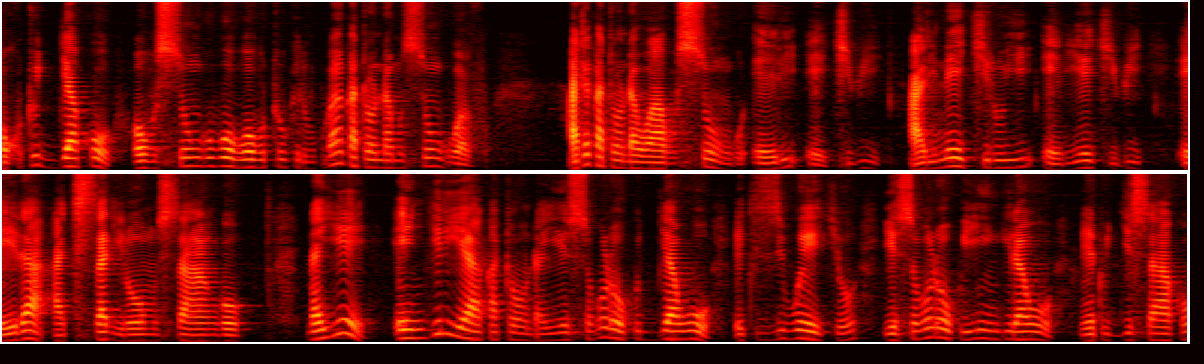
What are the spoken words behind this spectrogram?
okutuggyako obusungu bwe obw'obutuukirivu kubanga katonda musunguwavu ate katonda wa busungu eri ekibi alina ekiruyi eri ekibi era akisalira omusango. Naye enjiri ya katonda yesobola okuggyawo ekizibu ekyo yesobola okuyingirawo netugisaako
